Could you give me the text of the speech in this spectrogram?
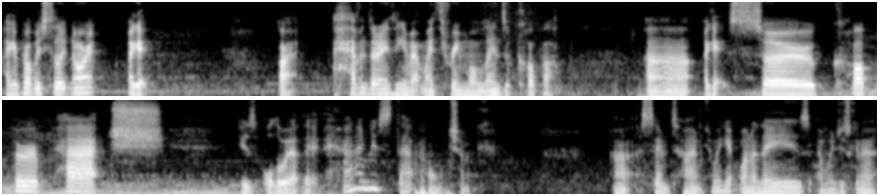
I can probably still ignore it. Okay. Alright. I haven't done anything about my three more lanes of copper. Uh, okay, so copper patch is all the way out there. How did I miss that whole chunk? Uh, same time, can we get one of these? And we're just going to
